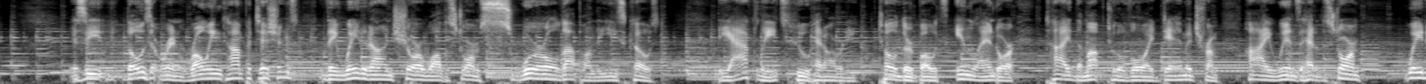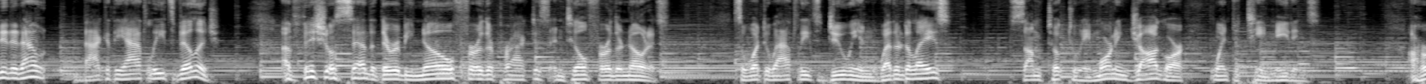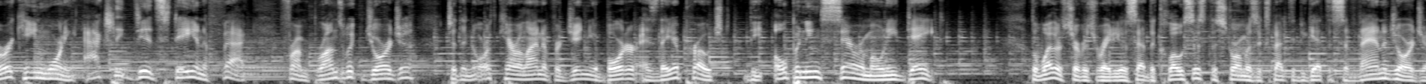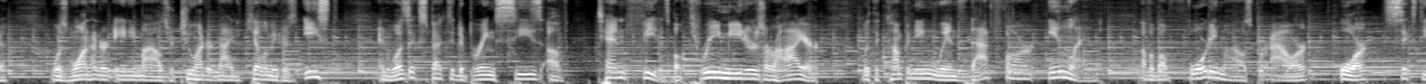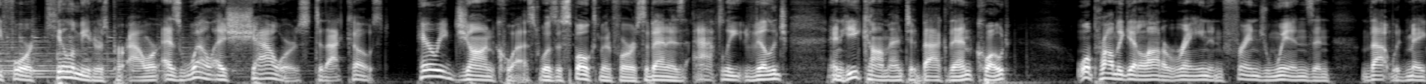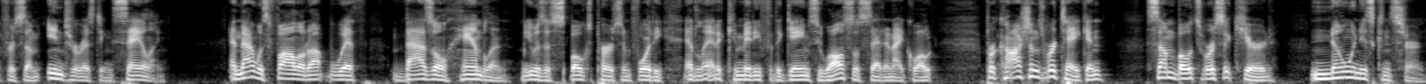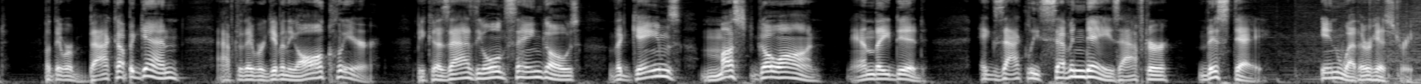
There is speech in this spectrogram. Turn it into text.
You see, those that were in rowing competitions, they waited on shore while the storm swirled up on the east coast. The athletes, who had already towed their boats inland or tied them up to avoid damage from high winds ahead of the storm, waited it out back at the athletes' village. Officials said that there would be no further practice until further notice. So, what do athletes do in weather delays? Some took to a morning jog or went to team meetings. A hurricane warning actually did stay in effect from Brunswick, Georgia to the North Carolina Virginia border as they approached the opening ceremony date. The Weather Service radio said the closest the storm was expected to get to Savannah, Georgia, was 180 miles or 290 kilometers east and was expected to bring seas of 10 feet, it's about 3 meters or higher, with accompanying winds that far inland of about 40 miles per hour or 64 kilometers per hour, as well as showers to that coast. Harry John Quest was a spokesman for Savannah's Athlete Village, and he commented back then, quote, We'll probably get a lot of rain and fringe winds, and that would make for some interesting sailing. And that was followed up with Basil Hamblin, he was a spokesperson for the Atlanta Committee for the Games, who also said, and I quote, Precautions were taken, some boats were secured, no one is concerned. But they were back up again after they were given the all clear, because as the old saying goes, the games must go on. And they did, exactly seven days after this day in weather history.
